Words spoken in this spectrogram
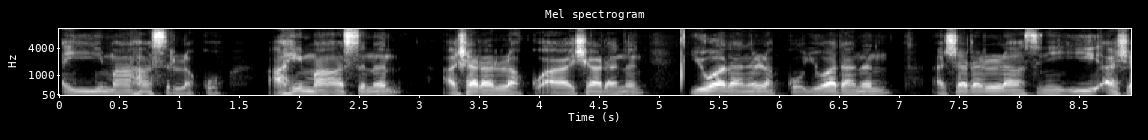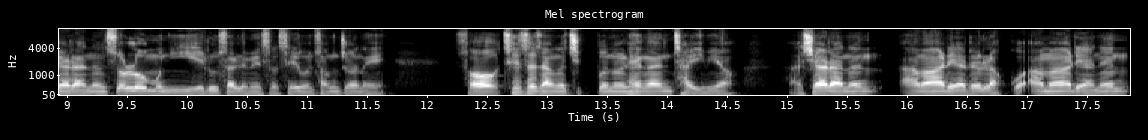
아이마하스를 낳고 아히마하스는 아샤라를 낳고 아샤라는 요아단을 낳고 요아단은 아샤라를 낳았으니 이 아샤라는 솔로몬이 예루살렘에서 세운 성전에서 제사장의 직분을 행한 자이며 아샤라는 아마리아를 낳고 아마리아는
